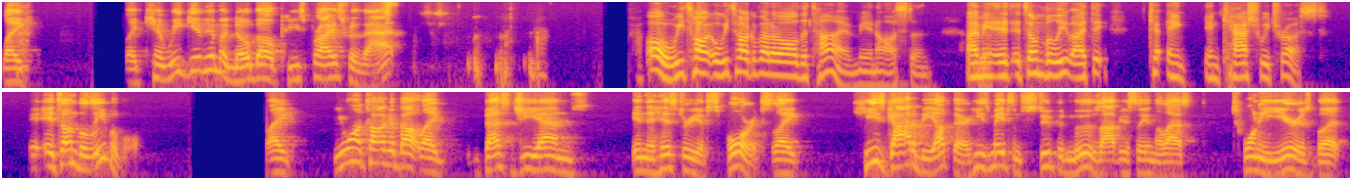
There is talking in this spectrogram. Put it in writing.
Like, like, can we give him a Nobel Peace Prize for that? Oh, we talk. We talk about it all the time. Me and Austin. I mean, it, it's unbelievable. I think in, in cash we trust. It's unbelievable. Like, you want to talk about like best GMs in the history of sports? Like, he's got to be up there. He's made some stupid moves, obviously, in the last twenty years, but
